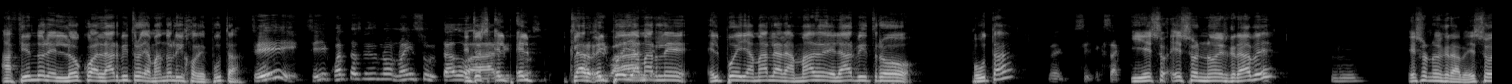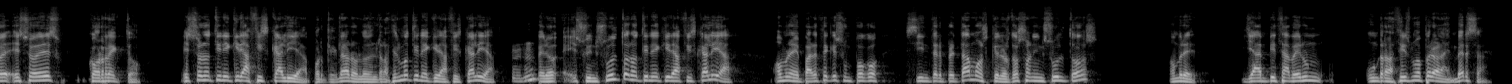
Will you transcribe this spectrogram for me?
haciéndole el loco al árbitro llamándole hijo de puta. Sí, sí. ¿Cuántas veces no, no ha insultado Entonces, él, él, claro, él puede llamarle, él puede llamarle a la madre del árbitro puta eh, sí, exacto. ¿Y eso, eso no es grave? Eso no es grave, eso, eso es correcto. Eso no tiene que ir a fiscalía, porque claro, lo del racismo tiene que ir a fiscalía, pero eh, su insulto no tiene que ir a fiscalía. Hombre, me parece que es un poco, si interpretamos que los dos son insultos, hombre, ya empieza a haber un, racismo, pero a la inversa.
